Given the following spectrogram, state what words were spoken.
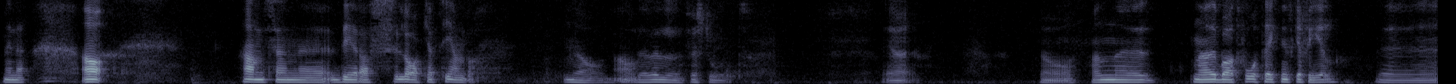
menar. Ja. Hansen, eh, deras lagkapten då. Ja, Ja. det är väl förståeligt. Ja. ja, han, eh, han hade bara två tekniska fel. Eh,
